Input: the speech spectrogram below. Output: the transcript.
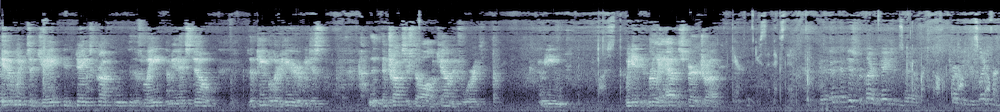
It went to Jay, Jay's truck, went to the fleet, I mean, it's still, the people are here, we just, the, the trucks are still all accounted for. It's- I mean, we didn't really have a spare truck. Here, you sit next to him. And, and- and just for clarification, uh, the truck is replacing,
